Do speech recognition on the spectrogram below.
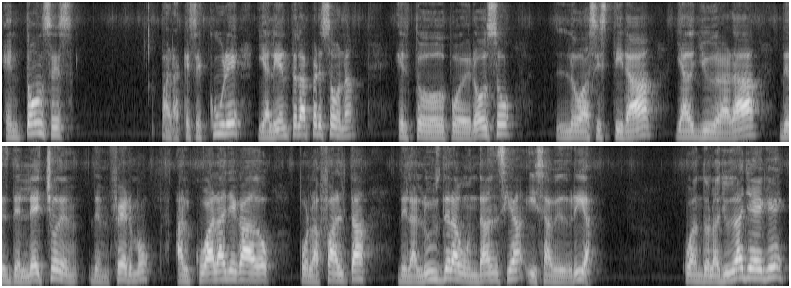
Entonces, para que se cure y aliente a la persona, el Todopoderoso lo asistirá y ayudará desde el lecho de, enfermo al cual ha llegado por la falta de la luz de la abundancia y sabiduría. Cuando la ayuda llegue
